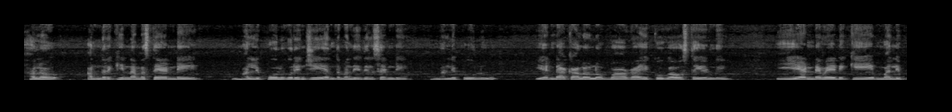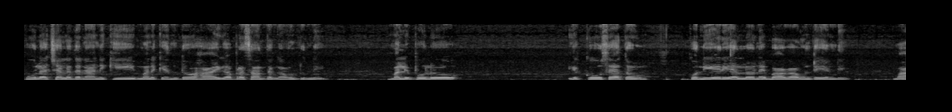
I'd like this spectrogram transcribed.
హలో అందరికీ నమస్తే అండి. మల్లెపూలు గురించి ఎంతమందికి తెలుసండి? మల్లెపూలు ఎండాకాలంలో బాగా ఎక్కువగా వస్తాయండి. ఈ ఎండవేడికి మల్లెపూల చల్లదనానికి మనకి ఎంతో హాయిగా ప్రశాంతంగా ఉంటుంది. మల్లెపూలు ఎక్కువ శాతం కొన్ని ఏరియాల్లోనే బాగా ఉంటాయండి. మా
